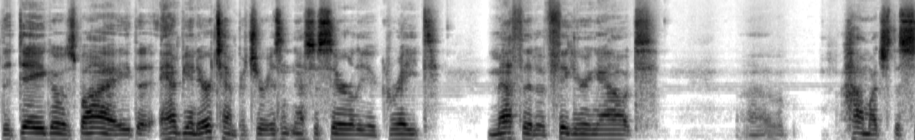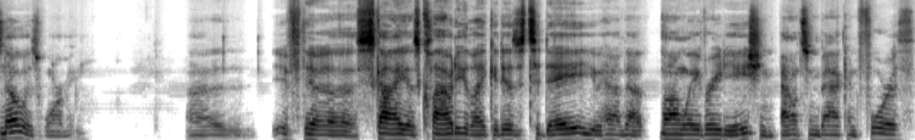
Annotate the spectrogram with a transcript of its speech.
the day goes by, the ambient air temperature isn't necessarily a great method of figuring out uh, how much the snow is warming. Uh, if the sky is cloudy like it is today, you have that long wave radiation bouncing back and forth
